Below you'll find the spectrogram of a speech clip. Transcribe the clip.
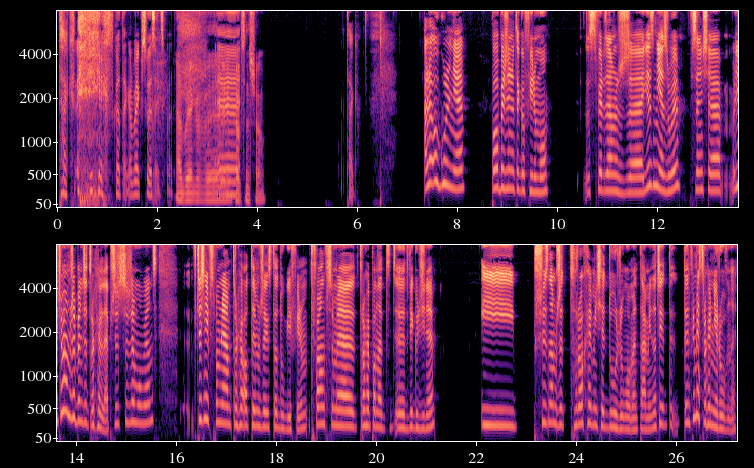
Tak, jak w Kotach, albo jak w Suicide Squad. Albo jak w e... Hobbs Show. Tak. Ale ogólnie, po obejrzeniu tego filmu, stwierdzam, że jest niezły. W sensie, liczyłam, że będzie trochę lepszy, szczerze mówiąc. Wcześniej wspomniałam trochę o tym, że jest to długi film. Trwa on w sumie trochę ponad e, dwie godziny. I przyznam, że trochę mi się dłużył momentami. Znaczy, ten film jest trochę nierówny.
